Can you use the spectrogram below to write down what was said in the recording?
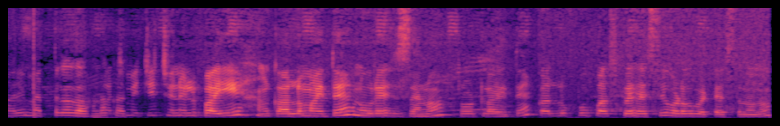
మరి మెత్తగా కాకుండా పచ్చిమిర్చి చున్నులపాయి ఇంకా అల్లం అయితే నూరేసేసాను. రోట్లో అయితే కల్లుప్పు పసుపు వేసి ఉడకబెట్టేస్తున్నాను.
